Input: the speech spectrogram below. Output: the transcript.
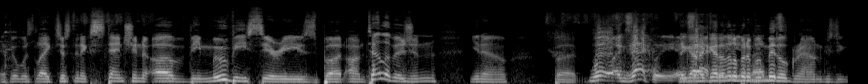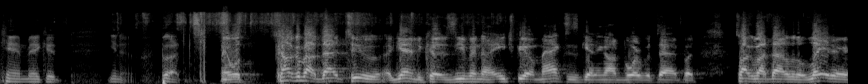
if it was like just an extension of the movie series, but on television. You know, but Well, exactly. they got to get a little bit of a middle ground because you can't make it. You know, but And we'll talk about that too again because even uh, HBO Max is getting on board with that. But talk about that a little later.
